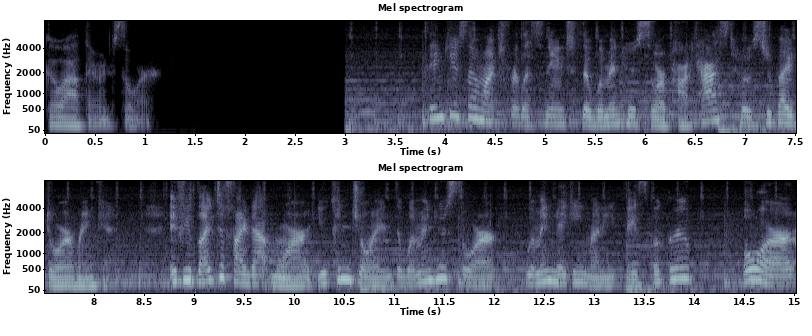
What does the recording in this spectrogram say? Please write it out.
go out there and soar. Thank you so much for listening to the Women Who Soar podcast hosted by Dora Rankin. If you'd like to find out more, you can join the Women Who Soar Women Making Money Facebook group or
